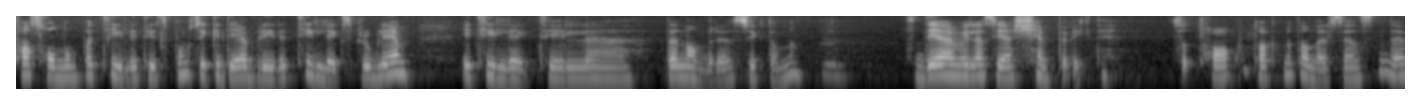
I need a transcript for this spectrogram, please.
tas hånd om på et tidlig tidspunkt, så ikke det blir et tilleggsproblem i tillegg til eh, den andre sykdommen. Så det vil jeg si er kjempeviktig. Så ta kontakt med tannhelsetjenesten. Det,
